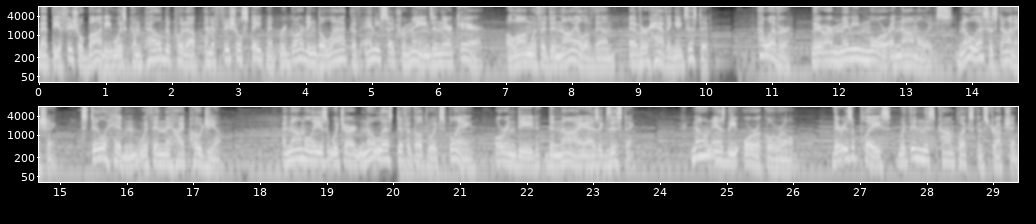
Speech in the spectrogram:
that the official body was compelled to put up an official statement regarding the lack of any such remains in their care, along with a denial of them ever having existed. However, there are many more anomalies, no less astonishing, still hidden within the hypogeum. Anomalies which are no less difficult to explain or indeed deny as existing. Known as the Oracle Room, there is a place within this complex construction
